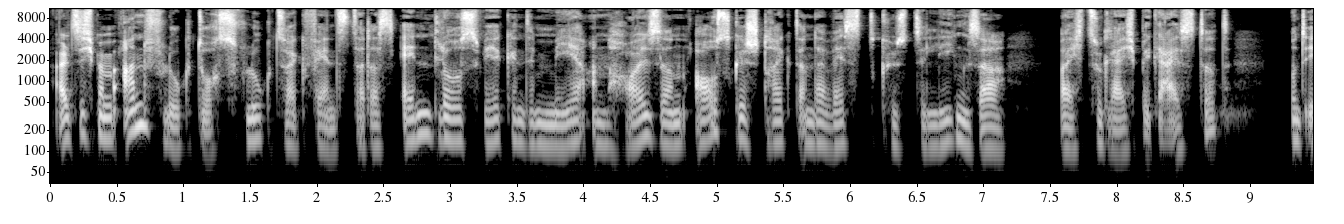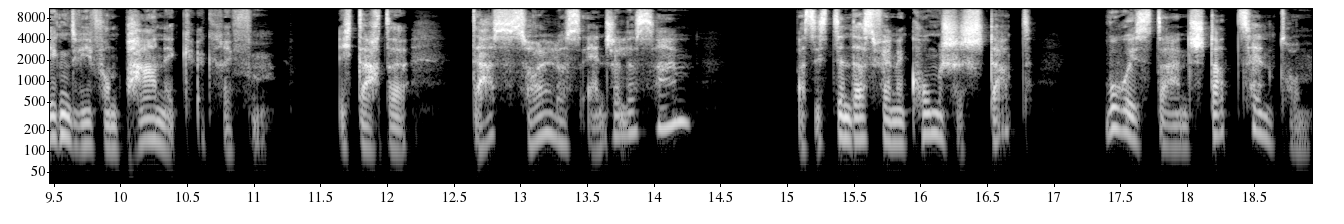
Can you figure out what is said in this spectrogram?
Als ich beim Anflug durchs Flugzeugfenster das endlos wirkende Meer an Häusern ausgestreckt an der Westküste liegen sah, war ich zugleich begeistert und irgendwie von Panik ergriffen. Ich dachte, das soll Los Angeles sein? Was ist denn das für eine komische Stadt? Wo ist da ein Stadtzentrum?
